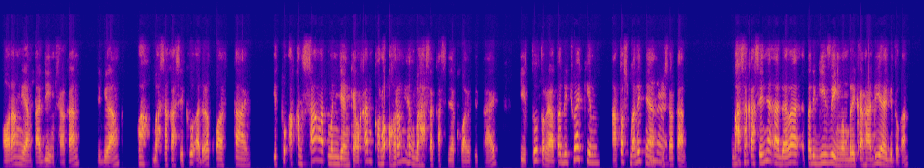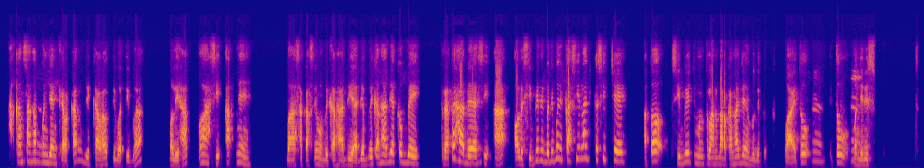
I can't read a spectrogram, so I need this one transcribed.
orang yang tadi misalkan dibilang, wah bahasa kasihku adalah quality time. itu akan sangat menjengkelkan kalau orang yang bahasa kasihnya quality time itu ternyata dicuekin atau sebaliknya misalkan bahasa kasihnya adalah tadi giving memberikan hadiah gitu kan akan sangat mm-hmm. menjengkelkan jika tiba-tiba melihat wah si A nih bahasa kasihnya memberikan hadiah dia berikan hadiah ke B ternyata hadiah mm-hmm. si A oleh si B tiba-tiba dikasih lagi ke si C atau si B cuma telantarkan aja begitu Wah, itu hmm. itu hmm. menjadi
